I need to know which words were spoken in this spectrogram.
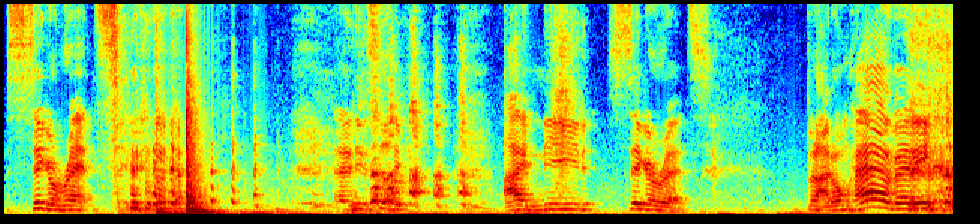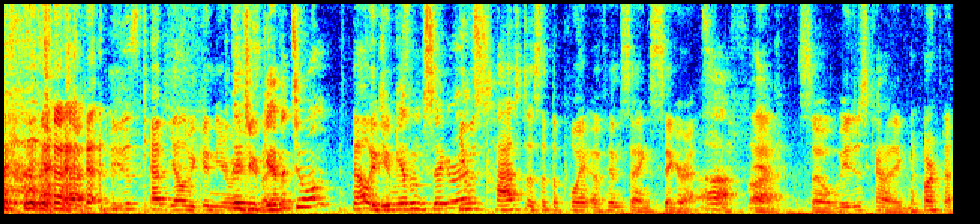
Cigarettes. and he's like, I need cigarettes. But I don't have any. he just kept yelling. We couldn't hear Did you give it to him? No, Did you was- give him cigarettes? He was past us at the point of him saying cigarettes. Ah, fuck. Yeah. So we just kind of ignored him.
